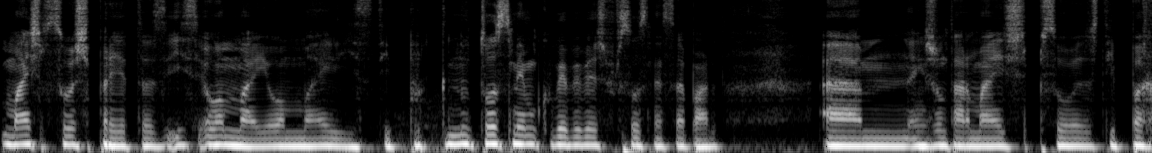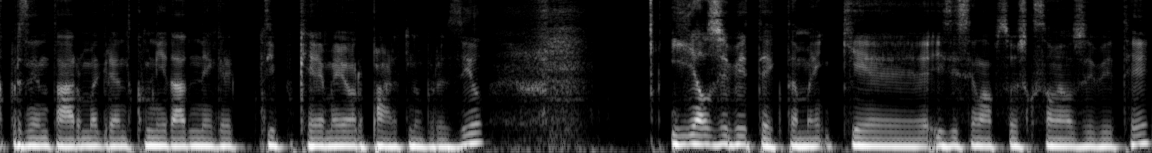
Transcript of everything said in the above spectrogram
mais pessoas pretas. Isso eu amei, eu amei isso, tipo, porque notou-se mesmo que o BBB esforçou-se nessa parte. Um, em juntar mais pessoas tipo, para representar uma grande comunidade negra tipo, que é a maior parte no Brasil. E LGBT que também, que é, existem lá pessoas que são LGBT.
